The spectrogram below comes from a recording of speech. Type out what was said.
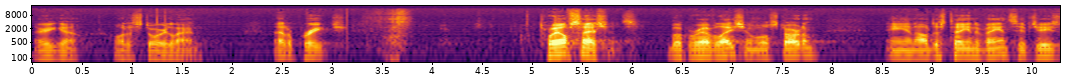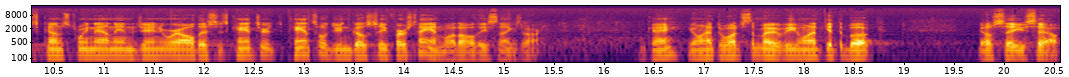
There you go. What a storyline. That'll preach. 12 sessions. Book of Revelation, we'll start them. And I'll just tell you in advance if Jesus comes between now and the end of January, all this is canceled, canceled you can go see firsthand what all these things are. Okay? You don't have to watch the movie, you want to get the book. Go see yourself.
